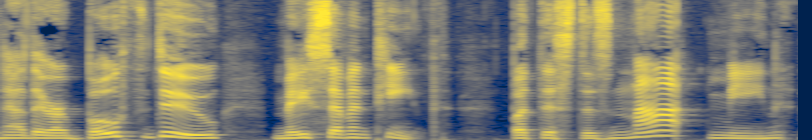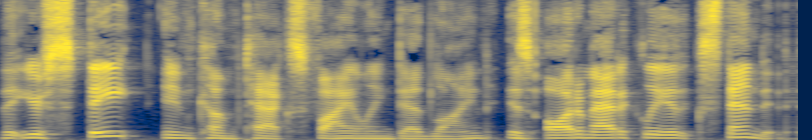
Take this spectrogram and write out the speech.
Now, they are both due May 17th, but this does not mean that your state income tax filing deadline is automatically extended.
